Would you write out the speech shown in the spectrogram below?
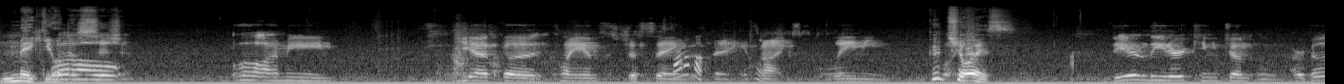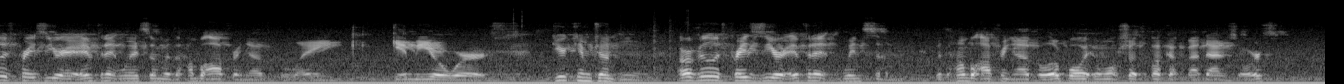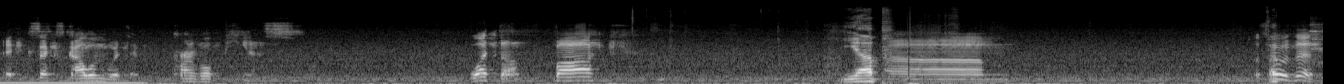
Make your Well- decision. Well, I mean, yes, but clams is just saying not the thing. It's not explaining. Good Like- choice. Dear leader Kim Jong Un, our village praises your infinite wisdom with a humble offering of blank. Give me your word. Dear Kim Jong Un, our village praises your infinite wisdom with a humble offering of a little boy who won't shut the fuck up about dinosaurs, a sex goblin with a carnival penis. What the fuck? Yup. Um. Let's go with this.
